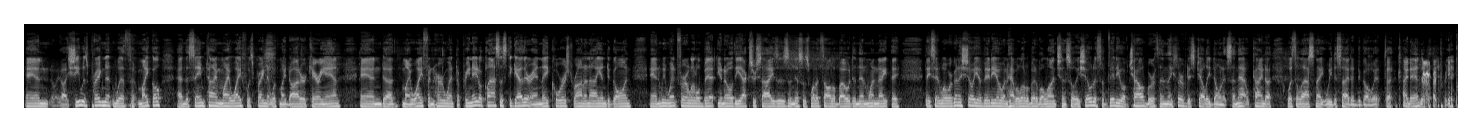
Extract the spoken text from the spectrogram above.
and uh, she was pregnant with Michael, and the same time my wife was pregnant with my daughter Carrie Ann, and uh, my wife and her went to prenatal classes together, and they coerced Ron and I into going, and we went for a little bit, you know, the exercise exercises and this is what it's all about. And then one night they, they said, well, we're going to show you a video and have a little bit of a lunch. And so they showed us a video of childbirth and they served us jelly donuts. And that kind of was the last night we decided to go. It uh, kind of ended up pretty quick.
